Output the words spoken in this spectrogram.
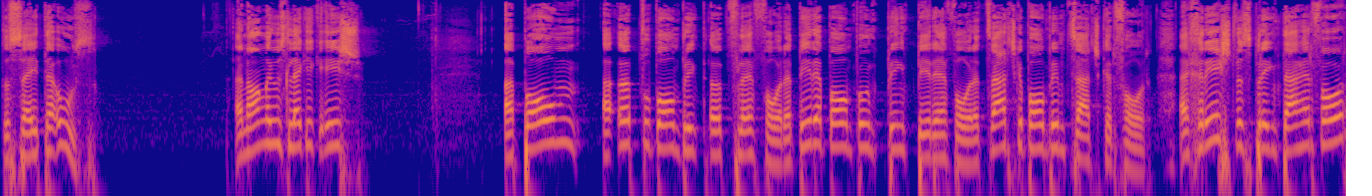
Das sagt er aus. Eine andere Auslegung ist, ein Baum, ein Apfelbaum bringt Äpfel hervor, ein Birnenbaum bringt Birnen hervor, ein Zwetschgenbaum bringt Zwetschgen hervor. Ein Christ, was bringt der hervor?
